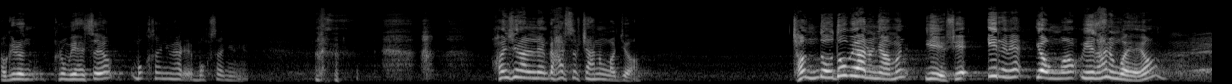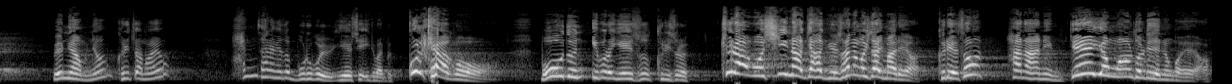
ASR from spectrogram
여기는 그럼 왜 했어요? 목사님이 하래요. 목사님이. 헌신하려니까 할 수 없이 하는 거죠. 전도도 왜 하느냐면 예수의 이름의 영광을 위해서 하는 거예요. 왜냐하면요. 그랬잖아요. 한 사람에서 무릎을 예수의 이름 앞에 꿇게 하고 모든 입으로 예수 그리스도를 주라고 신하게 하기 위해서 하는 것이다 이 말이에요. 그래서 하나님께 영광을 돌려야 는 거예요.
